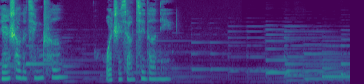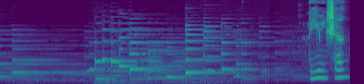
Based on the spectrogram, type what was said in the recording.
年少的青春，我只想记得你。黎云山，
